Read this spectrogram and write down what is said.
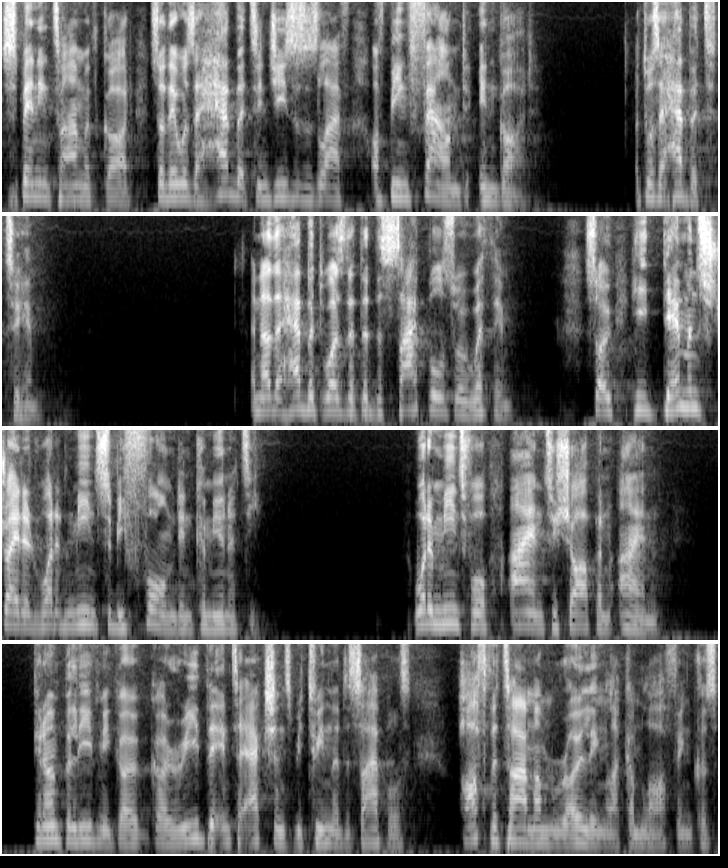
spending time with God. So there was a habit in Jesus' life of being found in God. It was a habit to him. Another habit was that the disciples were with him. So he demonstrated what it means to be formed in community. What it means for iron to sharpen iron. If you don't believe me, go, go read the interactions between the disciples. Half the time I'm rolling like I'm laughing because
